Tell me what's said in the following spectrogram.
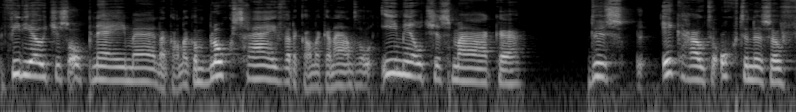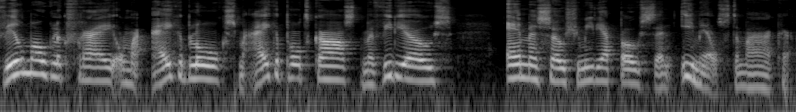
video's opnemen, dan kan ik een blog schrijven, dan kan ik een aantal e-mailtjes maken. Dus ik houd de ochtenden zoveel mogelijk vrij om mijn eigen blogs, mijn eigen podcast, mijn video's en mijn social media posts en e-mails te maken.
